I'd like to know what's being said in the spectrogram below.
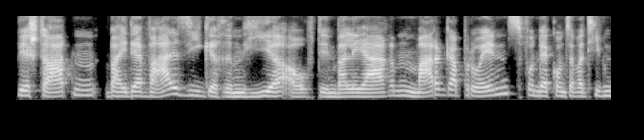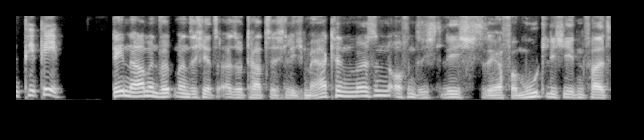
Wir starten bei der Wahlsiegerin hier auf den Balearen, Marga Proenz von der konservativen PP. Den Namen wird man sich jetzt also tatsächlich merken müssen. Offensichtlich, sehr vermutlich jedenfalls,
